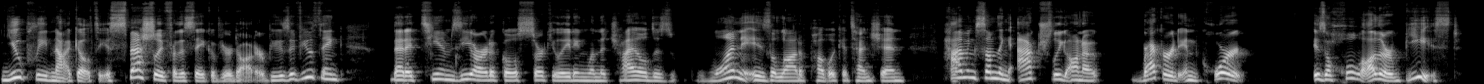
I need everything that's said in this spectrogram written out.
you plead not guilty, especially for the sake of your daughter. Because if you think that a TMZ article circulating when the child is one is a lot of public attention, having something actually on a record in court is a whole other beast.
